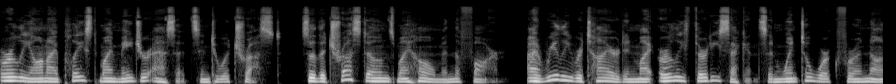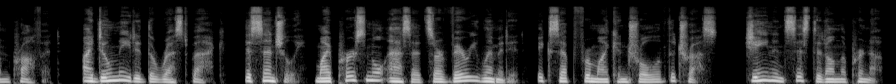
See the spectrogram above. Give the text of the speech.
Early on, I placed my major assets into a trust. So the trust owns my home and the farm. I really retired in my early 30 seconds and went to work for a nonprofit. I donated the rest back. Essentially, my personal assets are very limited, except for my control of the trust. Jane insisted on the prenup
